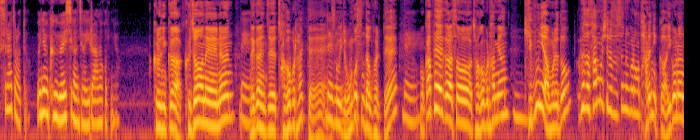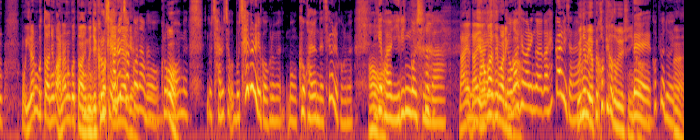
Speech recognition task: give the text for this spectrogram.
6를 하더라도. 왜냐면 그 외의 시간은 제가 일을 안 하거든요. 그러니까 그 전에는 네. 내가 이제 작업을 할 때, 네네. 소위 이제 원고 쓴다고 할 때, 네. 뭐 카페에 가서 작업을 하면 음. 기분이 아무래도 회사 사무실에서 쓰는 거랑은 다르니까 이거는 뭐 일하는 것도 아니고 안 하는 것도 아니고 이제 뭐 그렇게 자료 애매하게. 찾거나 뭐 음. 그런 어. 거 하면 이거 자료 찾고 뭐 책을 읽어 그러면 뭐 그 관련된 책을 읽어 그러면 어. 이게 과연 일인 것인가 나의 나의 여가 생활인가? 여가 생활인가가 헷갈리잖아요. 왜냐면 옆에 커피가 놓여 있으니까. 네 커피가 놓여 있고 네.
